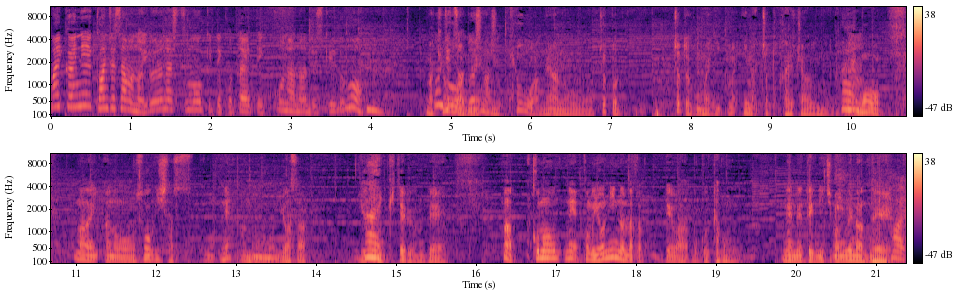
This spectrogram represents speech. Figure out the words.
毎回ね患者様のいろいろな質問を受けて答えていくコーナーなんですけれども、まあ、本日は今日はねどうしましょうか？今日はねあのちょっとちょっと、まあ、今今ちょっと変えちゃうんだけども、まああの葬儀社のねあの、うん。岩沢ゆう君来てるんで、まあこのねこの4人の中では僕多分年齢的に一番上なんで、はい。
